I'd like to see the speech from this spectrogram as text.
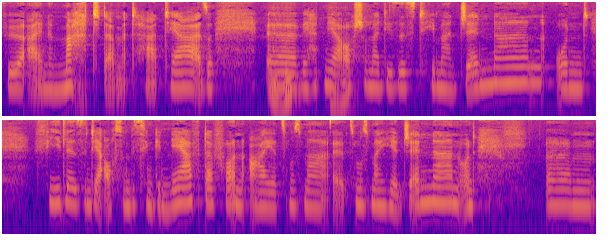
für eine Macht damit hat. Ja, also äh, mhm. wir hatten ja auch schon mal dieses Thema Gendern und viele sind ja auch so ein bisschen genervt davon. Ah, jetzt muss man, jetzt muss man hier gendern und ähm,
